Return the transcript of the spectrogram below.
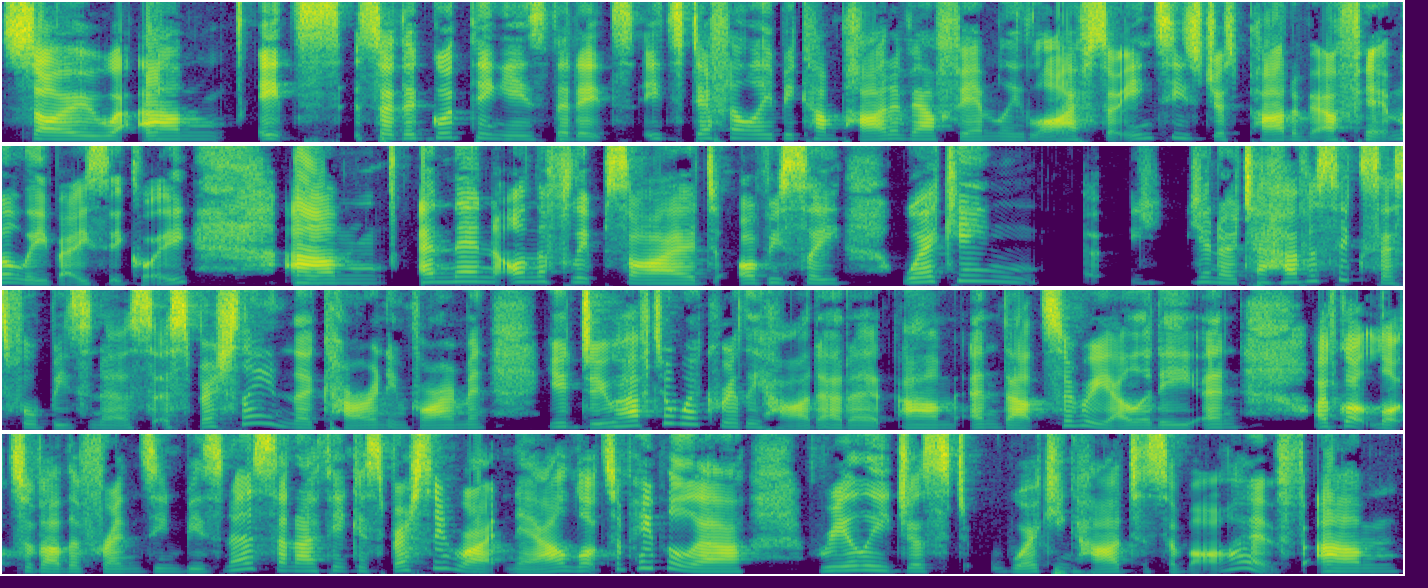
So um it's so the good thing is that it's it's definitely become part of our family life so Incy's just part of our family basically. Um and then on the flip side obviously working you know, to have a successful business, especially in the current environment, you do have to work really hard at it. Um, and that's a reality. And I've got lots of other friends in business. And I think, especially right now, lots of people are really just working hard to survive. Um,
